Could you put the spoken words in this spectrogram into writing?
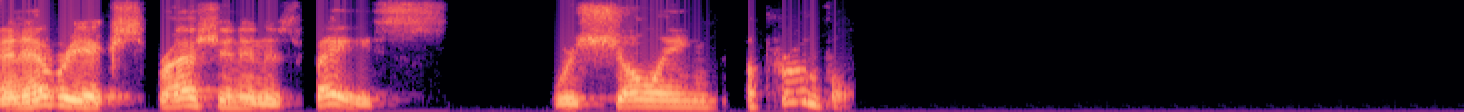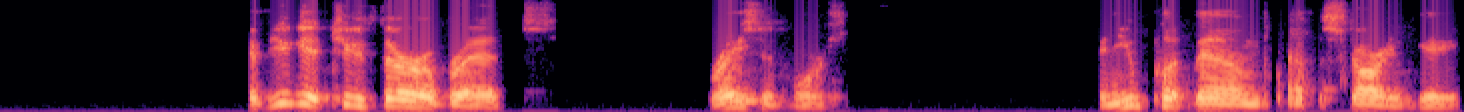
And every expression in his face was showing approval. If you get two thoroughbreds, racing horses, and you put them at the starting gate,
